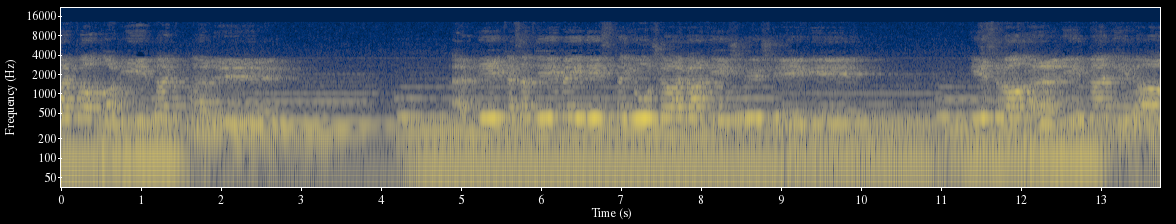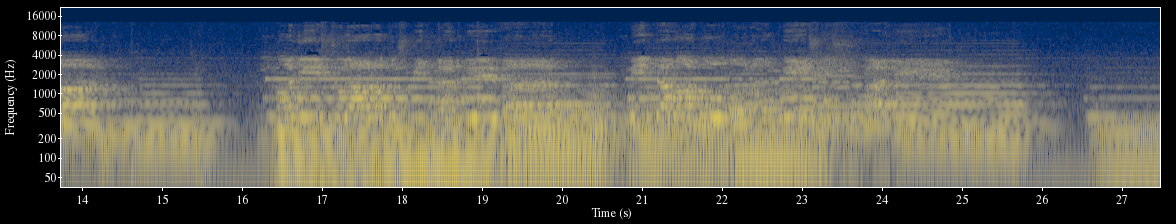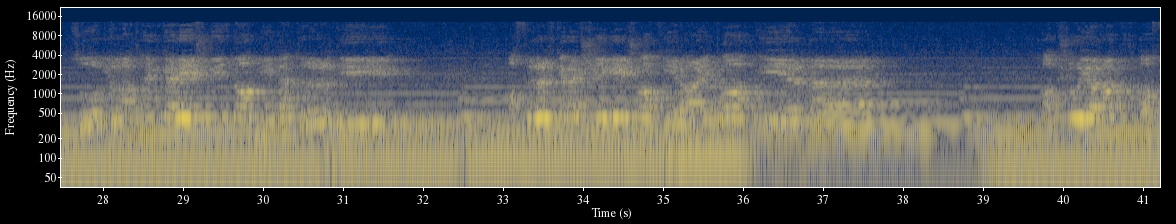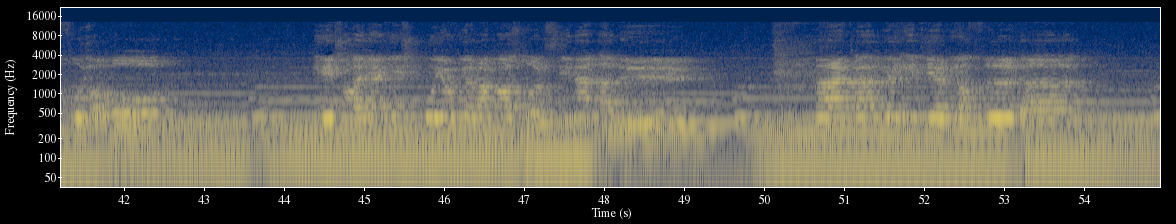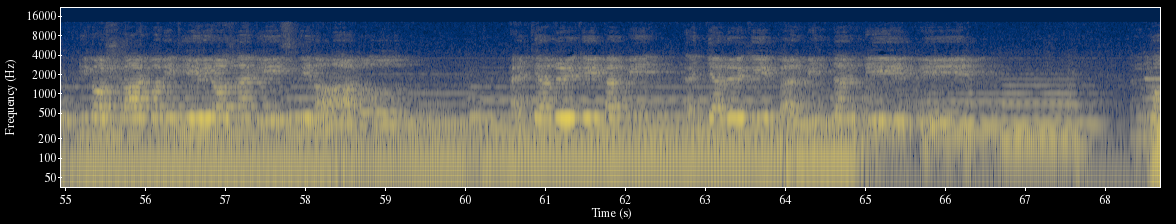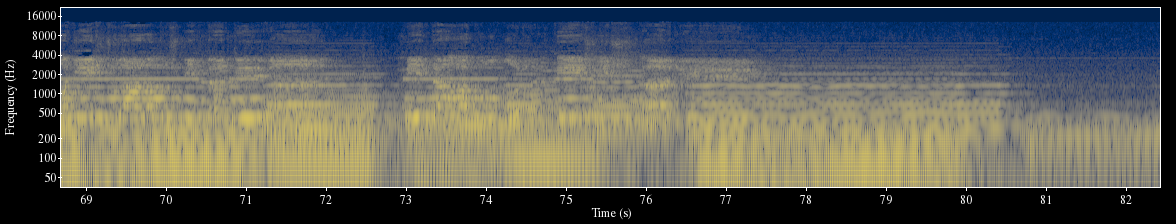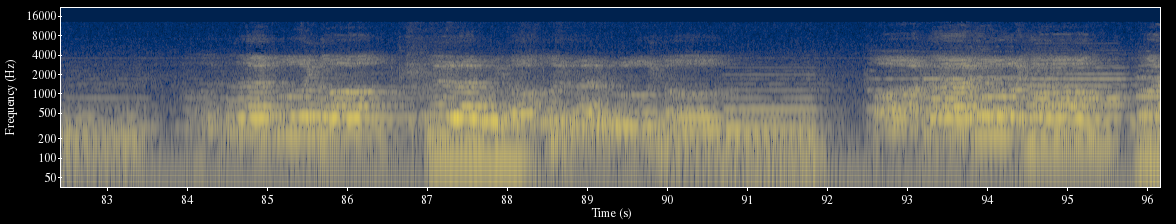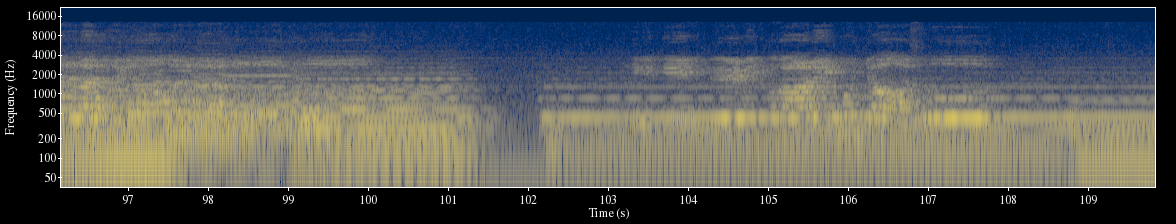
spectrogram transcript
Deus, és a hegyek is bújogjanak az orszíne előtt. Mert eljön ítélni a földet, igazságban ítéli az egész világot. Egyenlőképpen mi, egyenlőképpen minden nép.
